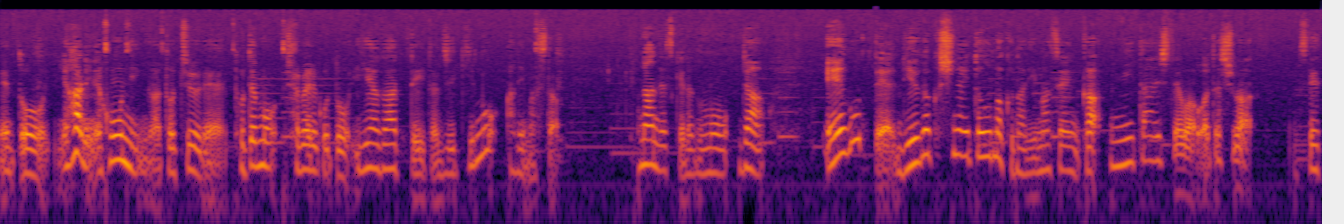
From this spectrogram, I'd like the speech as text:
えっと、やはりね、本人が途中でとても喋ることを嫌がっていた時期もありました。なんですけれども、じゃあ、英語って留学しないとうまくなりませんか？に対しては私は絶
